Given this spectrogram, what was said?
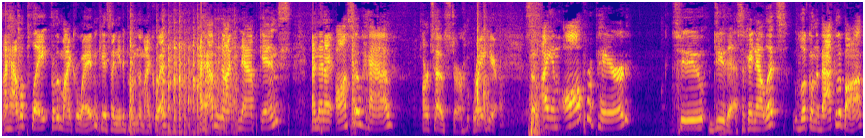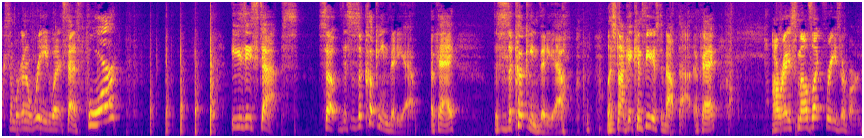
I have a plate for the microwave in case I need to put them in the microwave. I have not napkins. And then I also have our toaster right here. So I am all prepared to do this. Okay, now let's look on the back of the box and we're going to read what it says. Four easy steps. So this is a cooking video, okay? This is a cooking video. let's not get confused about that, okay? Already smells like freezer burn.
